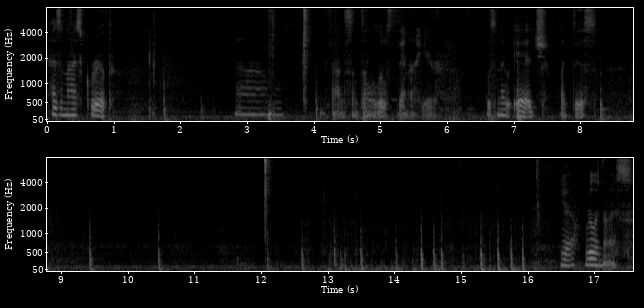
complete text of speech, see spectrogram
Has a nice grip. Um, find something a little thinner here with no edge like this. Yeah, really nice.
